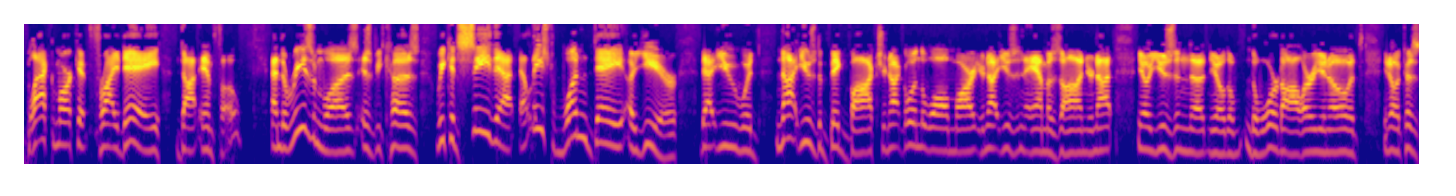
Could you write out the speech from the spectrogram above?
blackmarketfriday.info. And the reason was is because we could see that at least one day a year that you would not use the big box. You're not going to Walmart. You're not using Amazon. You're not, you know, using the, you know, the, the war dollar, you know, it's, you know, because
